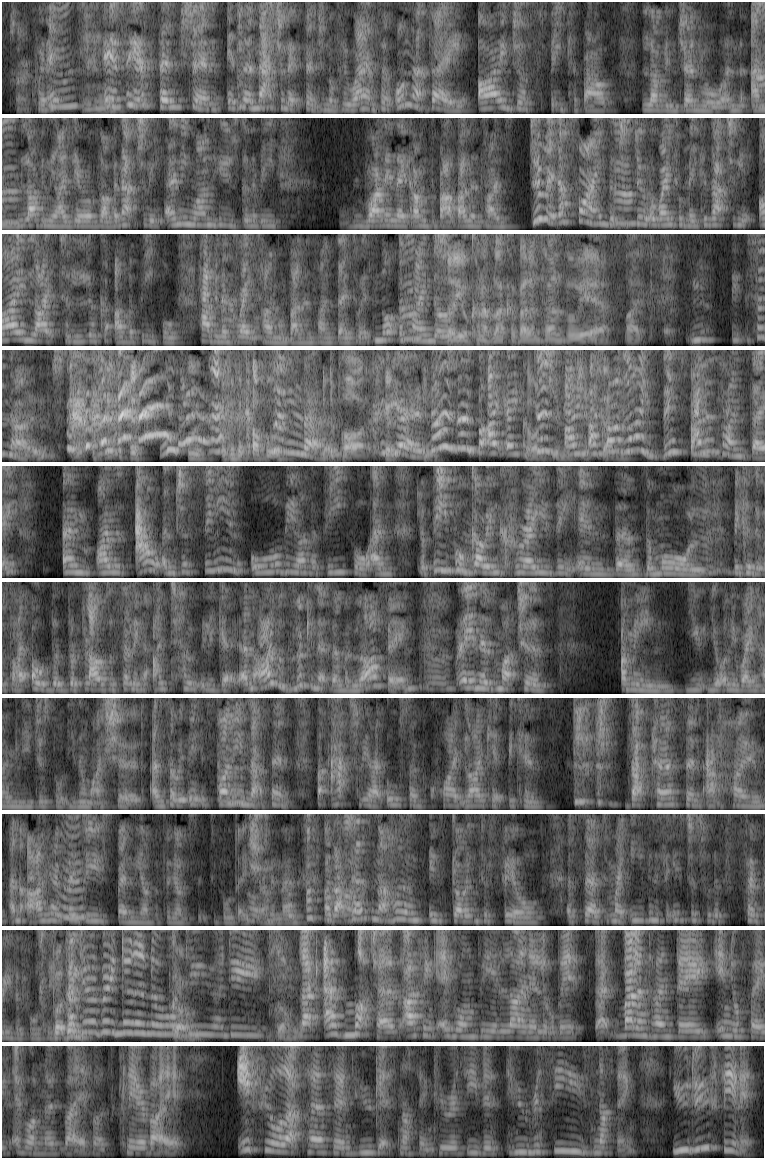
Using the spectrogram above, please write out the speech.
Love. Sorry. Quit it. Mm-hmm. It's the extension. It's a natural extension of who I am. So on that day, I just speak about love in general and and Mm. loving the idea of love. And actually, anyone who's going to be running their gums about Valentine's, do it. That's fine, but Mm. just do it away from me because actually, I like to look at other people having a great time on Valentine's Day. So it's not Mm. the kind of So you're kind of like a Valentine's voyeur, like so no. look at the couples So no. in the park. yeah, no, no, but I, I Go on, don't. Jimmy, I, I can't Sammy. lie. This Valentine's Day, um, I was out and just seeing all the other people and the people going crazy in the the mall Mm. because it was like, oh, the, the flowers were selling. I totally get it, and I was looking at them and laughing, Mm. in as much as. I mean, you, you're on your way home and you just thought, you know what, I should. And so it, it's funny Mm. in that sense. But actually, I also quite like it because that person at home, and I hope Mm. they do spend the other 364 days showing them, but that person at home is going to feel a certain way, even if it is just for the February the 14th. But then, I do agree. No, no, no. I do. I do. Like as much as I think everyone be in line a little bit. Like Valentine's Day, in your face. Everyone knows about it. Everyone's clear about it. If you're that person who gets nothing, who receives who receives nothing, you do feel it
